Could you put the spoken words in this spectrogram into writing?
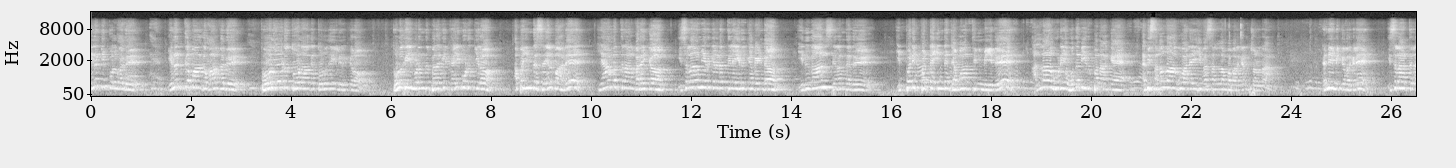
இணங்கிக் கொள்வது இணக்கமாக வாழ்வது தோளோடு தோளாக தொழுகையில் இருக்கிறோம். தொழுகை முடிந்த பிறகு கை கொடுக்கிறோம். அப்ப இந்த செயல்பாடு கியாமத் நாள் வரைக்கும் இஸ்லாமியர்களிடத்திலே இருக்க வேண்டும். இதுதான் சிறந்தது. இப்படிப்பட்ட இந்த ஜமாத்தின் மீது அல்லாஹுடைய உதவி இருப்பதாக நபி சல்லாஹு அலைஹி வசல்லம் அவர்கள் சொல்றார். கண்ணியமிக்கவர்களே இஸ்லாத்துல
